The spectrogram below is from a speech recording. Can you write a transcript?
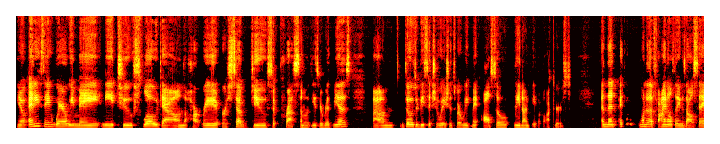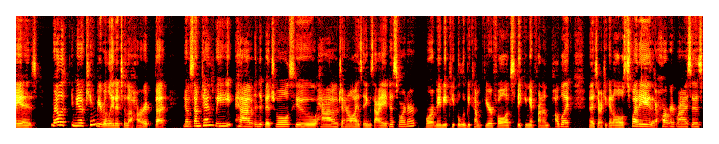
You know, anything where we may need to slow down the heart rate or subdue, suppress some of these arrhythmias. Um, those would be situations where we may also lean on beta blockers. And then I think one of the final things I'll say is, well, you know, it can be related to the heart, but you know, sometimes we have individuals who have generalized anxiety disorder, or maybe people who become fearful of speaking in front of the public and they start to get a little sweaty, their heart rate rises.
